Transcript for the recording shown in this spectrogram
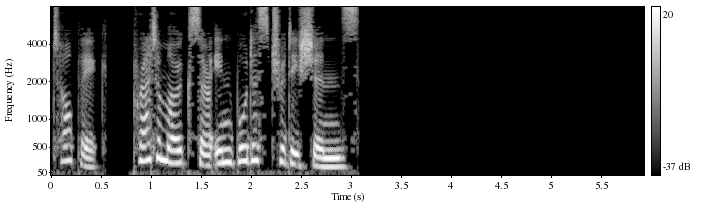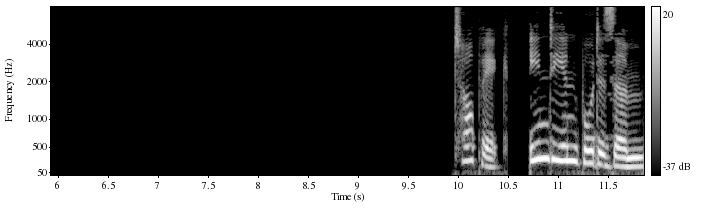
Topic Pratimoksa in Buddhist traditions Indian Buddhism.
